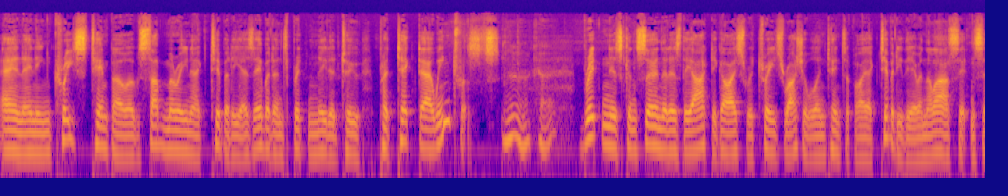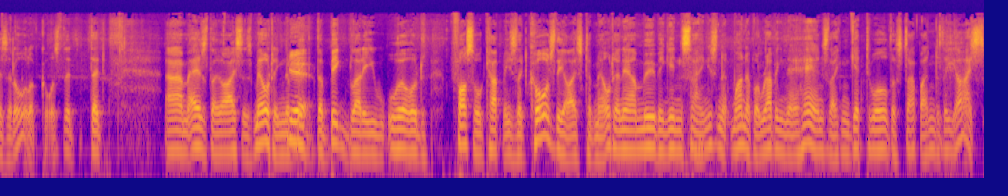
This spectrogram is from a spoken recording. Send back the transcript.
and an increased tempo of submarine activity as evidence Britain needed to protect our interests. okay. Britain is concerned that as the Arctic ice retreats, Russia will intensify activity there. And the last sentence says it all, of course, that, that um, as the ice is melting, the, Yeah. big, the big bloody world fossil companies that caused the ice to melt are now moving in saying, isn't it wonderful, rubbing their hands, they can get to all the stuff under the ice.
